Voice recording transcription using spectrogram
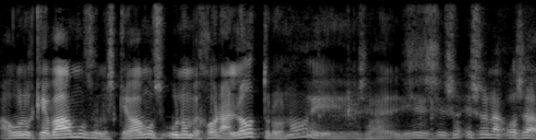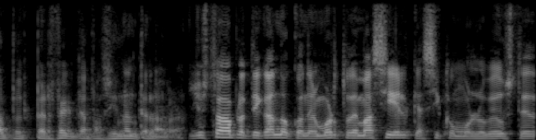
a, uno que vamos, a los que vamos, uno mejor al otro, ¿no? Eh, o sea, es, es, una cosa perfecta, fascinante, la verdad. Yo estaba platicando con el muerto de Maciel, que así como lo ve usted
